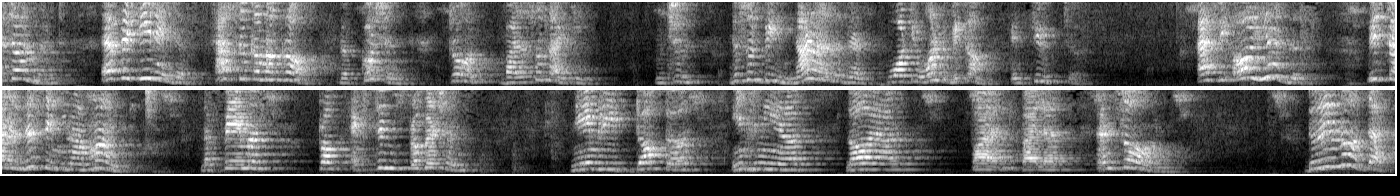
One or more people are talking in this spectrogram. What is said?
enjoyment, every teenager has to come across the question thrown by the society, which will, this would be none other than what you want to become in future. As we all hear this, we started listing in our mind the famous pro- extinct professions namely doctor, engineer, lawyer, pi- pilots, and so on. Do you know that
